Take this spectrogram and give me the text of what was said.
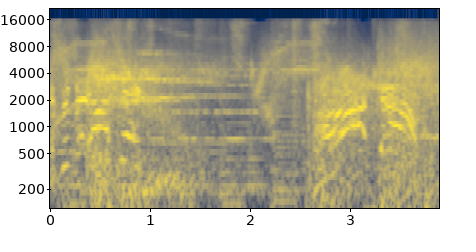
This is it! It! Ah, down!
